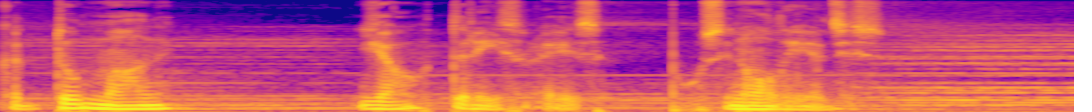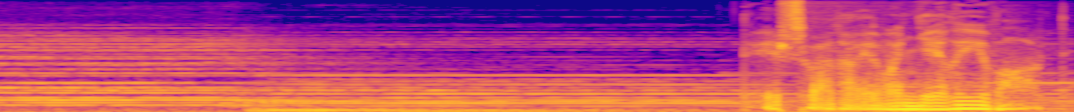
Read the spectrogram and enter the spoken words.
kad tu mani jau trīs reizes būsi noliedzis. Ir svētā evaņģēlīja vārdi.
